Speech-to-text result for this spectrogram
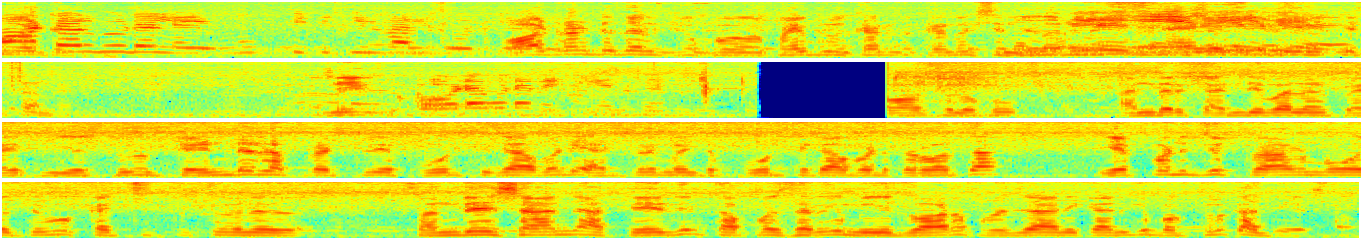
వాటర్ కూడా లేవు కిటికీలు వాళ్ళు వాటర్ అంటే దానికి పైప్ కనెక్షన్ వాసులకు అందరికి అందివ్వాలని ప్రయత్నం చేస్తున్నాం. టెండర్ల ప్రక్రియ పూర్తి కాబట్టి అగ్రిమెంట్ పూర్తి కాబట్టి తర్వాత ఎప్పటి నుంచి ప్రారంభమవుతామో ఖచ్చితమైన సందేశాన్ని ఆ తేదీని తప్పనిసరిగా మీ ద్వారా ప్రజానికానికి భక్తులకు అందజేస్తాం.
